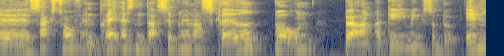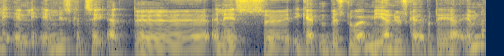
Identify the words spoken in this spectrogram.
øh, Saxtorff Andreasen, der simpelthen har skrevet bogen Børn og Gaming, som du endelig, endelig, endelig skal til at, øh, at læse øh, igennem, hvis du er mere nysgerrig på det her emne.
